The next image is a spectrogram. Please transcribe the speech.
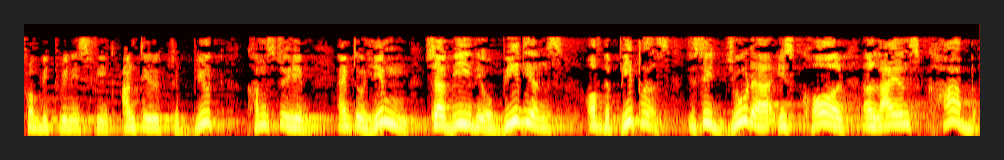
from between his feet, until tribute comes to him, and to him shall be the obedience of the peoples. You see, Judah is called a lion's cub.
